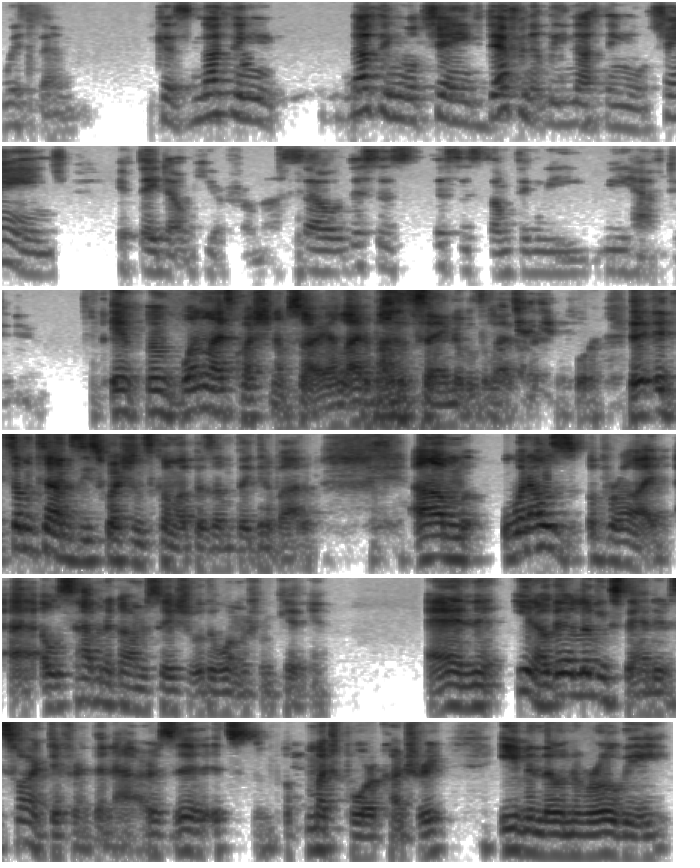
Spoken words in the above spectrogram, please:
with them. Because nothing nothing will change definitely nothing will change if they don't hear from us. So this is this is something we we have to do it, uh, one last question. I'm sorry, I lied about saying it was the last question before. It, it, sometimes these questions come up as I'm thinking about them. Um, when I was abroad, I, I was having a conversation with a woman from Kenya, and you know their living standard is far different than ours. It's a much poorer country, even though Nairobi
